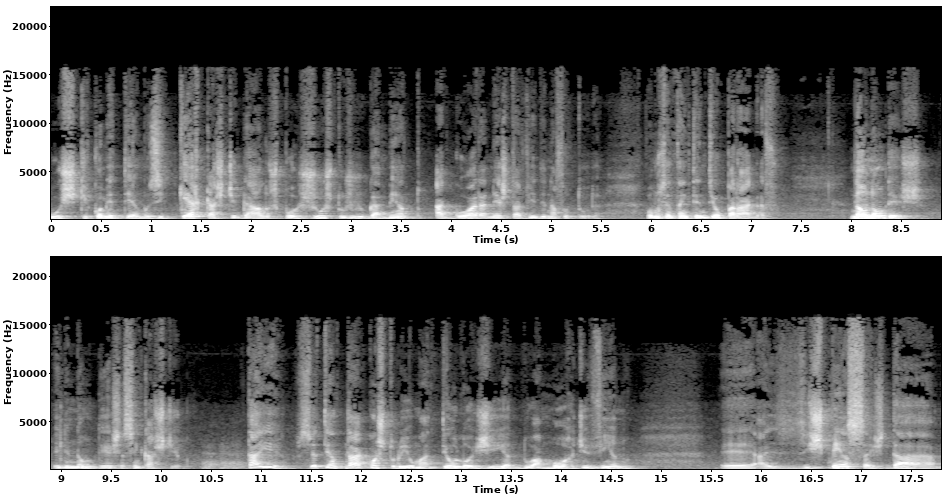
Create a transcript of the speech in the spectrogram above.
os que cometemos, e quer castigá-los por justo julgamento agora, nesta vida e na futura. Vamos tentar entender o parágrafo. Não, não deixa. Ele não deixa sem castigo. Está aí. Você tentar construir uma teologia do amor divino é, às expensas da,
